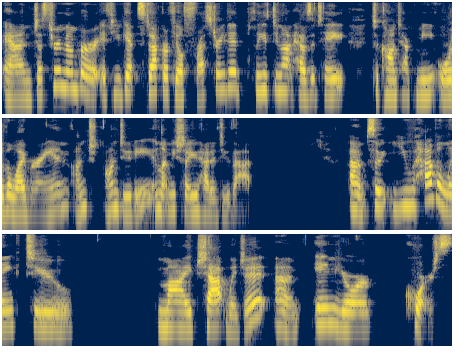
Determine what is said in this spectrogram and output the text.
And just to remember, if you get stuck or feel frustrated, please do not hesitate to contact me or the librarian on, on duty and let me show you how to do that. Um, so you have a link to my chat widget um, in your course.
